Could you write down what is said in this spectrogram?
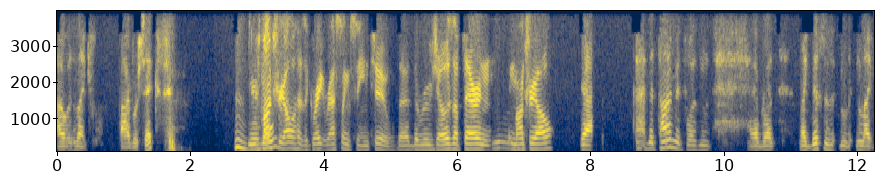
I was like five or six Hmm. years old. Montreal has a great wrestling scene too. The the Rougeaus up there in, in Montreal. Yeah, at the time it wasn't. It was like this is like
